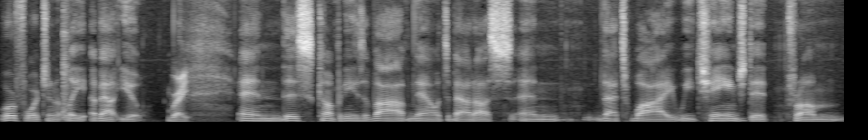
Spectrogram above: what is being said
or fortunately, about you. Right. And this company has evolved. Now it's about us. And that's why we changed it from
